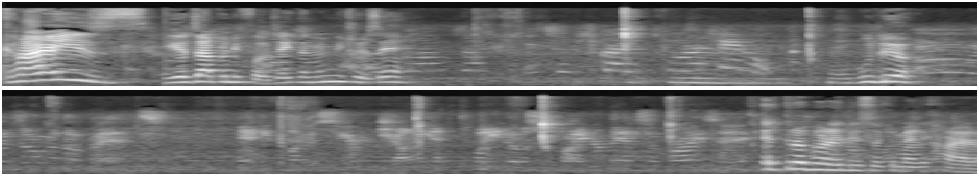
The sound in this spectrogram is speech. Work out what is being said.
गाइज यो जापानी फल चाहिँ एकदमै मिठो रहेछ है। उम्, गुलियो यत्रो बनाइदिइसकेँ मैले खाएर।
